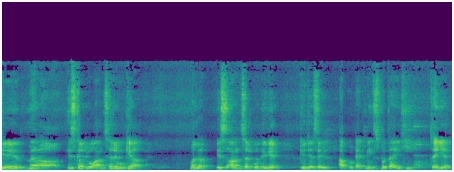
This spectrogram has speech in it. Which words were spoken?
कि इसका जो आंसर है वो क्या मतलब इस आंसर को देखें कि जैसे आपको टेक्निक्स बताई थी, चाहिए?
